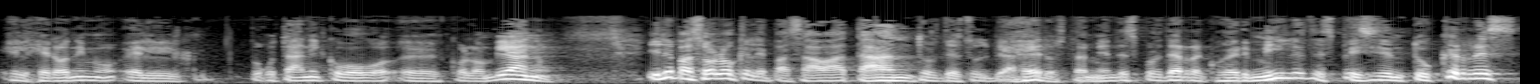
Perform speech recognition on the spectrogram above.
el Jerónimo, el botánico colombiano. Y le pasó lo que le pasaba a tantos de estos viajeros. También después de recoger miles de especies en Túquerres,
